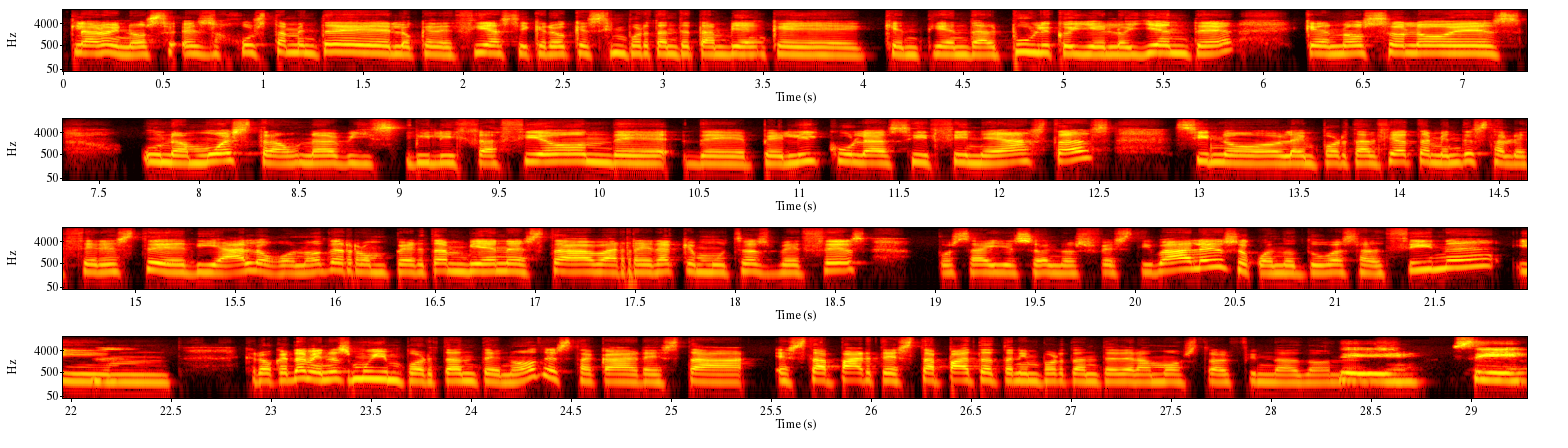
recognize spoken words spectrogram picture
Claro, y nos, es justamente lo que decías, y creo que es importante también que, que entienda el público y el oyente que no solo es una muestra, una visibilización de, películas y cineastas, sino la importancia también de establecer este diálogo, ¿no? De romper también esta barrera que muchas veces pues hay eso en los festivales o cuando tú vas al cine y mm, creo que también es muy importante, ¿no? Destacar esta, esta parte, esta pata tan importante de la muestra al fin de Adonis. Sí, sí,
